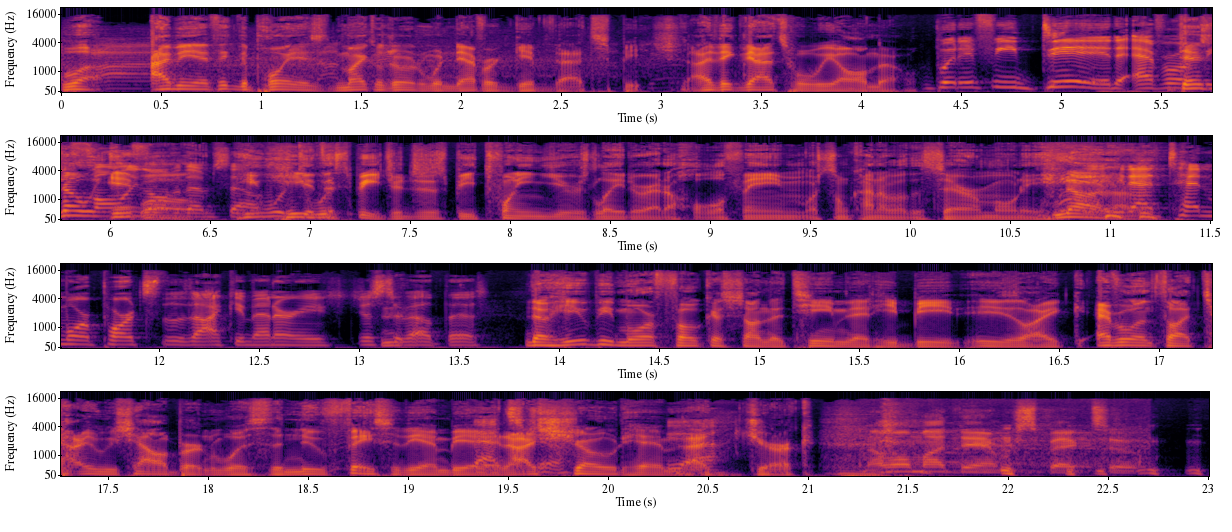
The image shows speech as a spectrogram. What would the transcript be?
well. I mean, I think the point is Michael Jordan would never give that speech. I think that's what we all know. But if he did, everyone There's would be no- falling if- over well, themselves. He would He give would- the speech. It'd just be 20 years later at a Hall of Fame or some kind of other ceremony. No, He'd no. had ten more parts to the documentary just about this. No, he would be more focused on the team that he beat. He's like, everyone thought Tyrese Halliburton was the new face of the NBA, and I showed him Yeah. that jerk. And I want my damn respect too.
